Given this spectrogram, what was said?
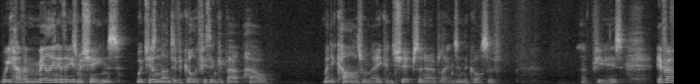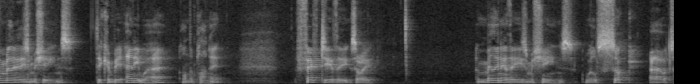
we have a million of these machines, which isn't that difficult if you think about how many cars we make and ships and airplanes in the course of a few years, if we have a million of these machines, they can be anywhere on the planet. 50 of the sorry a million of these machines will suck out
